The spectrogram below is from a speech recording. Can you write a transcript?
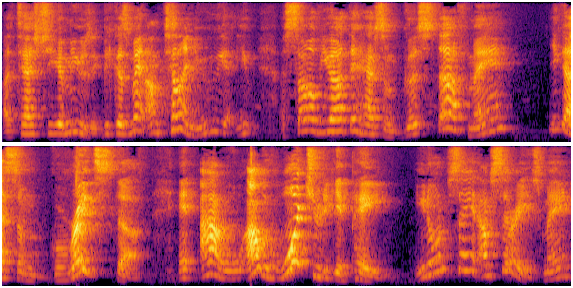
Attached to your music. Because man, I'm telling you, you, some of you out there have some good stuff, man. You got some great stuff, and I I would want you to get paid. You know what I'm saying? I'm serious, man.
